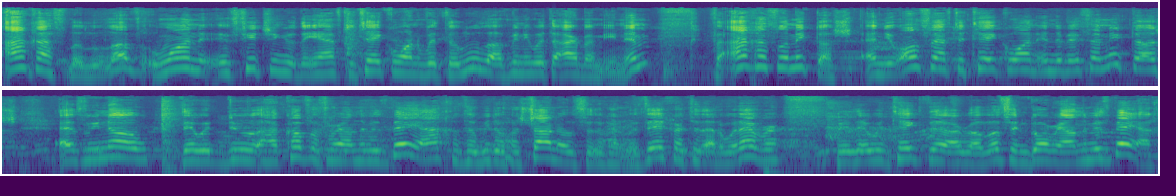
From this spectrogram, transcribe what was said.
Achas lulav. One is teaching you that you have to take one with the lulav, meaning with the arba minim. Achas lemikdash, and you also have to take one in the Beis Hamikdash. As we know, they would do hakafas around the mizbeach, so we do hoshanos, so kind of zecher to that or whatever. They would take the aravas and go around the mizbeach,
